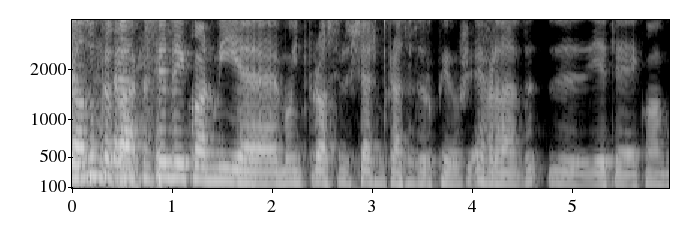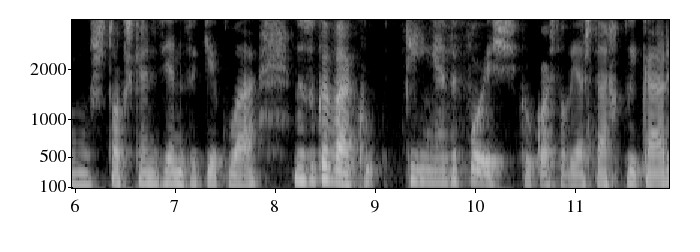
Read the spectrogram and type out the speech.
Mas o. Cavaco, sendo a economia muito próximo dos sociais-democratas europeus, é verdade, eh, e até com alguns toques keynesianos aqui e acolá, mas o Cavaco tinha depois, que o Costa aliás está a replicar,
